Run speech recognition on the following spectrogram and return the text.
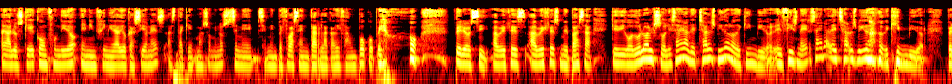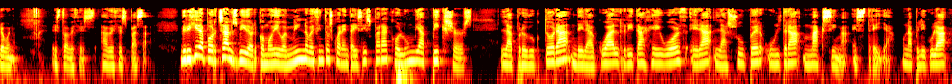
a los que he confundido en infinidad de ocasiones hasta que más o menos se me, se me empezó a sentar la cabeza un poco, pero, pero sí, a veces, a veces me pasa que digo, duelo al sol, ¿esa era de Charles Vidor o de King Vidor? El cisne, ¿esa era de Charles Vidor o de King Vidor? Pero bueno, esto a veces, a veces pasa. Dirigida por Charles Vidor, como digo, en 1946 para Columbia Pictures, la productora de la cual Rita Hayworth era la super ultra máxima estrella. Una película,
